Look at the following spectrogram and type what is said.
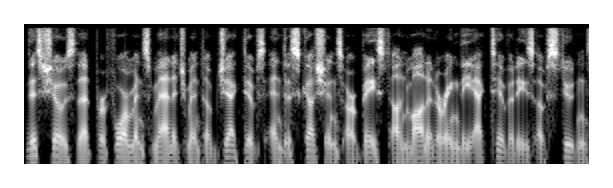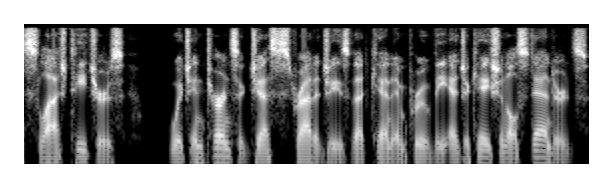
This shows that performance management objectives and discussions are based on monitoring the activities of students/teachers, which in turn suggests strategies that can improve the educational standards.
